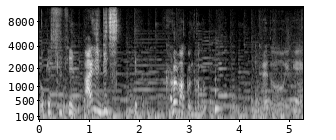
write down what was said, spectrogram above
로켓시티입니다. 아니 미친. 그걸 바꾼다고? 그래도 이게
